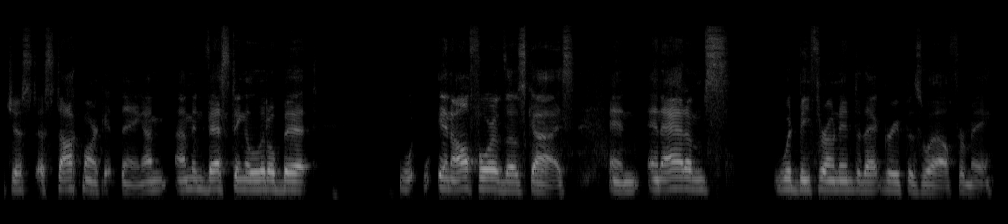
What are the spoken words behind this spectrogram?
just a stock market thing. I'm I'm investing a little bit w- in all four of those guys, and and Adams would be thrown into that group as well for me.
